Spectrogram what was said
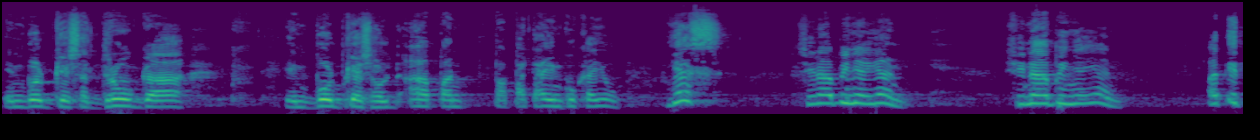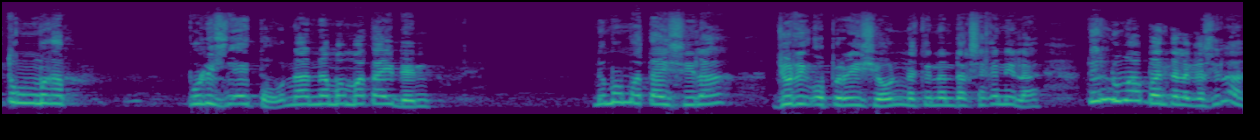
involved kayo sa droga, involved kayo sa hold-upan, papatayin ko kayo. Yes, sinabi niya yan. Sinabi niya yan. At itong mga pulis na ito na namamatay din, namamatay sila during operation na kinandak sa kanila, dahil lumaban talaga sila.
